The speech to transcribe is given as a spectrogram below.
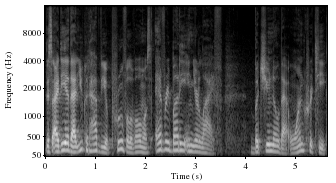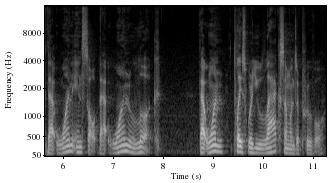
This idea that you could have the approval of almost everybody in your life, but you know that one critique, that one insult, that one look, that one place where you lack someone's approval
